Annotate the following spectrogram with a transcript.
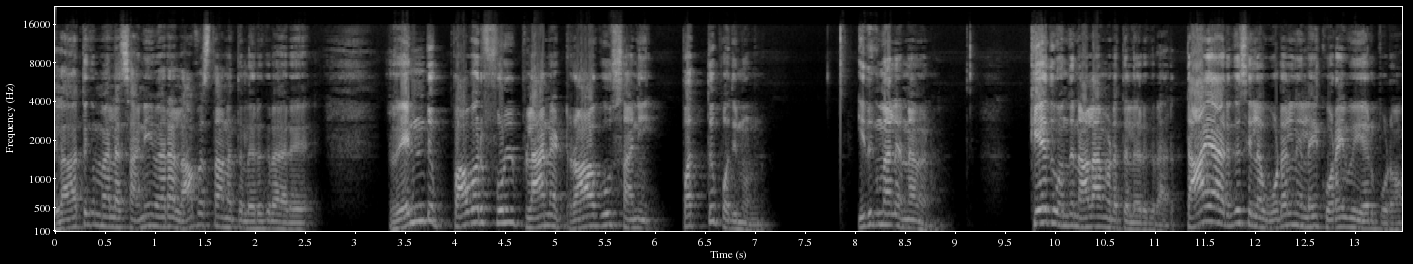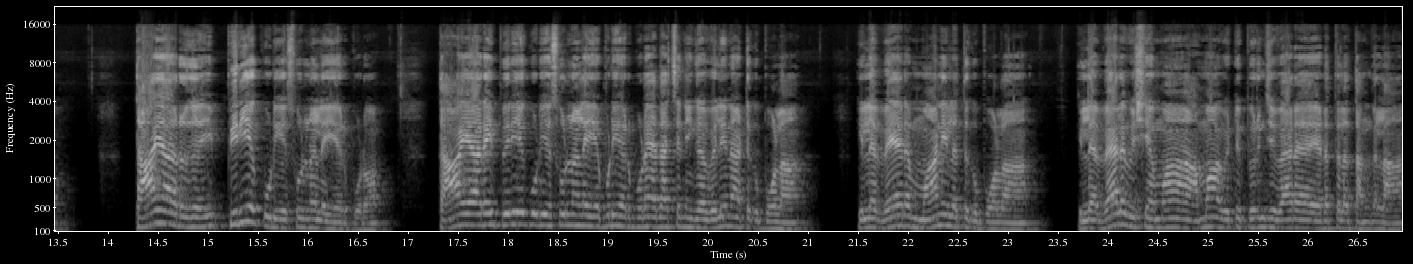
எல்லாத்துக்கும் மேல சனி வேற லாபஸ்தானத்துல இருக்கிறாரு. ரெண்டு பவர்ஃபுல் பிளானட் ராகு சனி பத்து பதினொன்னு. இதுக்கு மேல என்ன வேணும்? கேது வந்து நாலாம் இடத்துல இருக்கிறார். தாயாருக்கு சில உடல்நிலை குறைவு ஏற்படும். தாயாரை பிரியக்கூடிய சூழ்நிலை ஏற்படும். தாயாரை பிரியக்கூடிய சூழ்நிலை எப்படி ஏற்படும்? ஏதாச்சும் நீங்க வெளிநாட்டுக்கு போகலாம் இல்ல வேற மாநிலத்துக்கு போகலாம் இல்ல வேலை விஷயமா அம்மா விட்டு பிரிஞ்சு வேற இடத்துல தங்கலாம்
